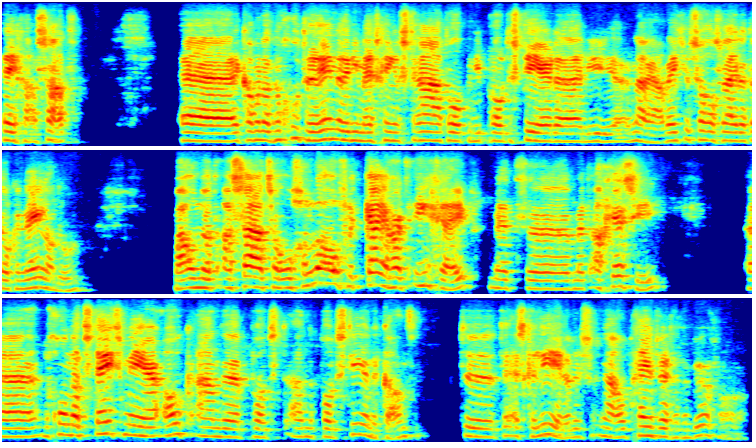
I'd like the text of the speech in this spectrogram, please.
tegen Assad. Eh, ik kan me dat nog goed herinneren. Die mensen gingen de straat op en die protesteerden. Die, eh, nou ja, weet je, zoals wij dat ook in Nederland doen. Maar omdat Assad zo ongelooflijk keihard ingreep met, eh, met agressie, begon dat steeds meer ook aan de, aan de protesterende kant te, te escaleren. Dus nou, op een gegeven moment werd het een burgeroorlog.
